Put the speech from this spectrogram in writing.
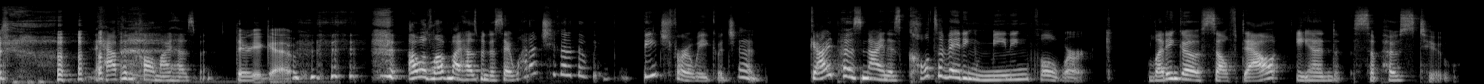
have him call my husband. There you go. I would love my husband to say, Why don't you go to the beach for a week with Jen? Guidepost nine is cultivating meaningful work, letting go of self doubt and supposed to.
